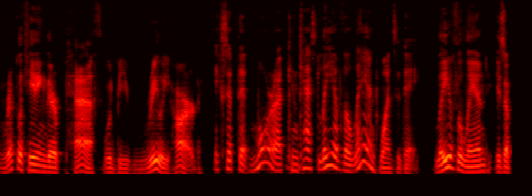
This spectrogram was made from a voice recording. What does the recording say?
replicating their path would be really hard. Except that Mora can cast Lay of the Land once a day. Lay of the Land is a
